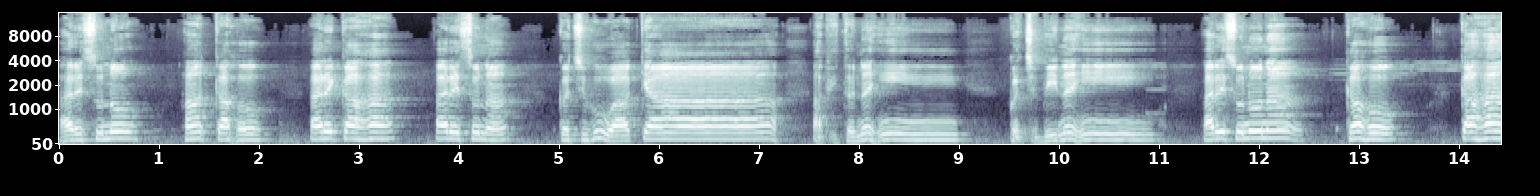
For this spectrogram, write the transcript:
अरे सुनो हाँ कहो अरे कहा अरे सुना कुछ हुआ क्या? अभी तो नहीं कुछ भी नहीं। अरे सुनो ना कहो कहा?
